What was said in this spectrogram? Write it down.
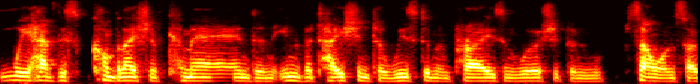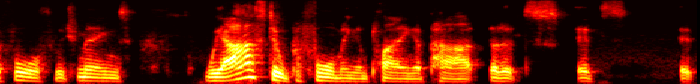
we have this combination of command and invitation to wisdom and praise and worship and so on and so forth, which means we are still performing and playing a part, but it's it's it,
